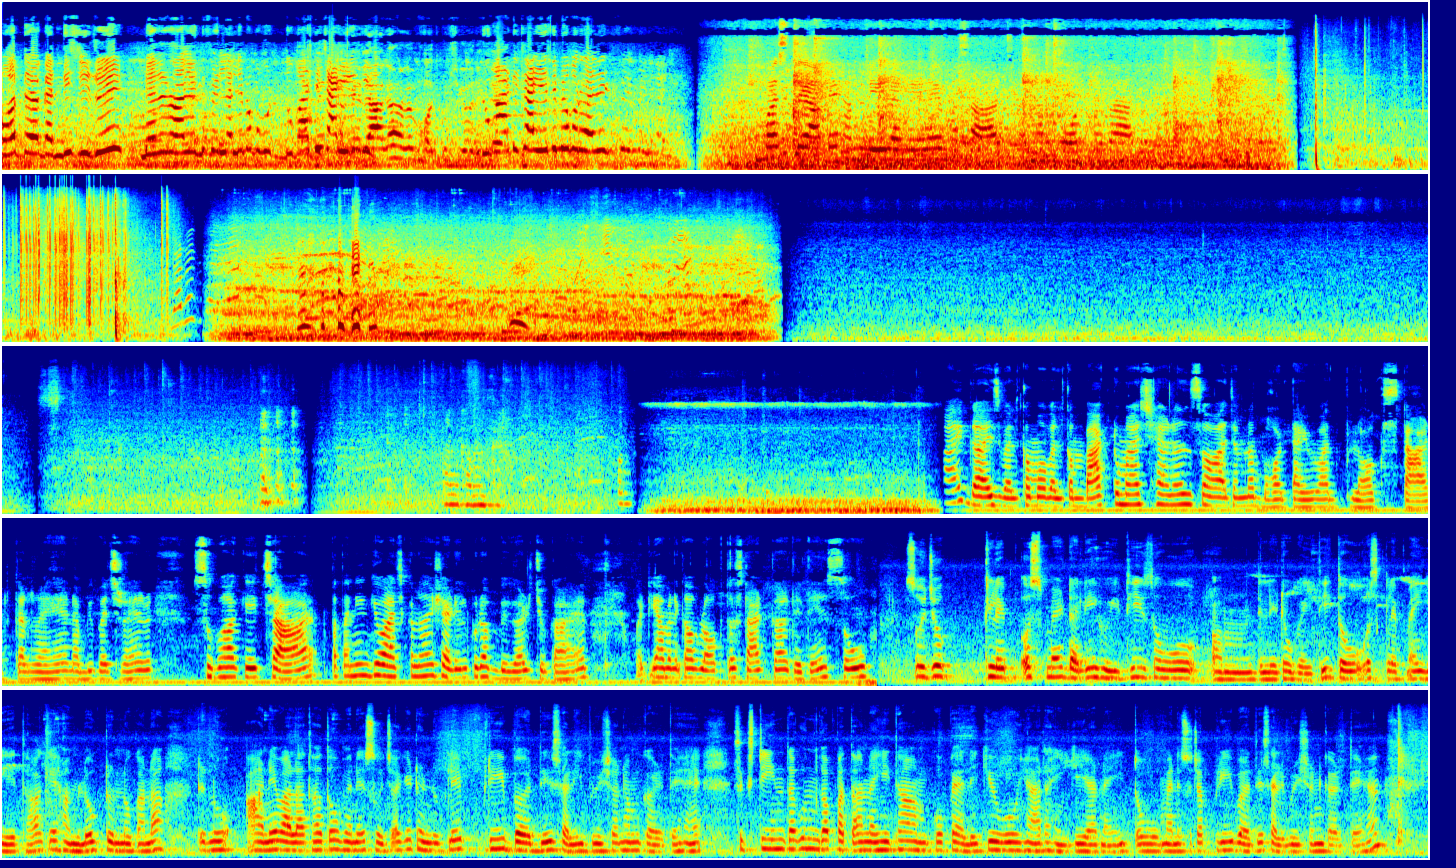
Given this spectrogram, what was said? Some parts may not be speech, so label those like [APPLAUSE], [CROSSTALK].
बहुत गंदी चीज़ हुई। मेरे रॉयल एनफील्ड ले ली मेरे को दुकाटी चाहिए मेरे थी। आगे हमें बहुत खुशी हो रही है। दुकाटी चाहिए थी मेरे को रॉयल एनफील्ड मिल गई। मस्त यहाँ पे हम ले रहे हैं मसाज। हमें बहुत मज़ा आ रहा है। [LAUGHS] [LAUGHS] हाय गाइस वेलकम और welcome back to my channel so आज हम ना बहुत टाइम बाद ब्लॉग स्टार्ट कर रहे हैं अभी बज रहे हैं सुबह के चार। पता नहीं क्यों आजकल ना शेड्यूल पूरा बिगड़ चुका है बट या मैंने कहा ब्लॉग तो स्टार्ट कर देते हैं। सो so, सो so जो क्लिप उसमें डली हुई थी सो वो डिलीट हो गई थी। तो उस क्लिप में ये था कि हम लोग टुन्नू का ना टुन्नू आने वाला था तो मैंने सोचा कि टुन्नू के लिए प्री बर्थडे सेलिब्रेशन हम करते हैं। सिक्सटीन तक उनका पता नहीं था हमको पहले कि वो यहाँ रहेंगे या नहीं तो मैंने सोचा प्री बर्थडे सेलिब्रेशन करते हैं।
